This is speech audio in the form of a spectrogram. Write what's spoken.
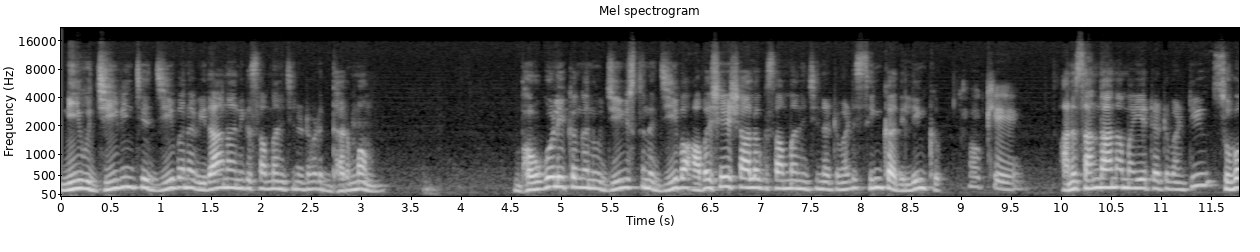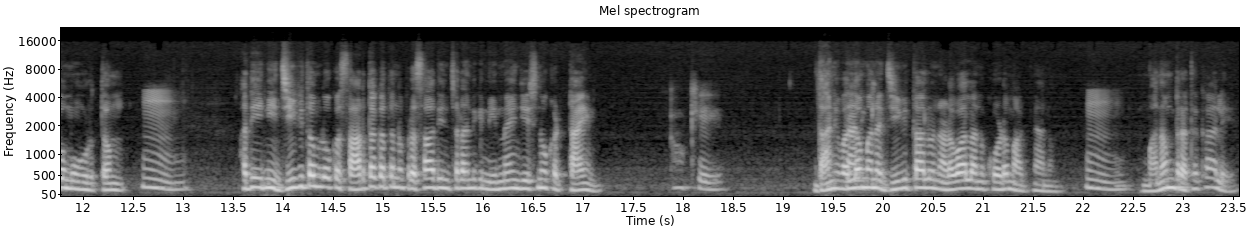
నీవు జీవించే జీవన విధానానికి సంబంధించినటువంటి ధర్మం భౌగోళికంగా నువ్వు జీవిస్తున్న జీవ అవశేషాలకు సంబంధించినటువంటి సింక్ అది లింక్. ఓకే. అనుసంధానం అయ్యేటటువంటి శుభముహూర్తం అది నీ జీవితంలో ఒక సార్థకతను ప్రసాదించడానికి నిర్ణయం చేసిన ఒక టైం. ఓకే. దానివల్ల మన జీవితాలు నడవాలనుకోవడం అజ్ఞానం మనం బ్రతకాలి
